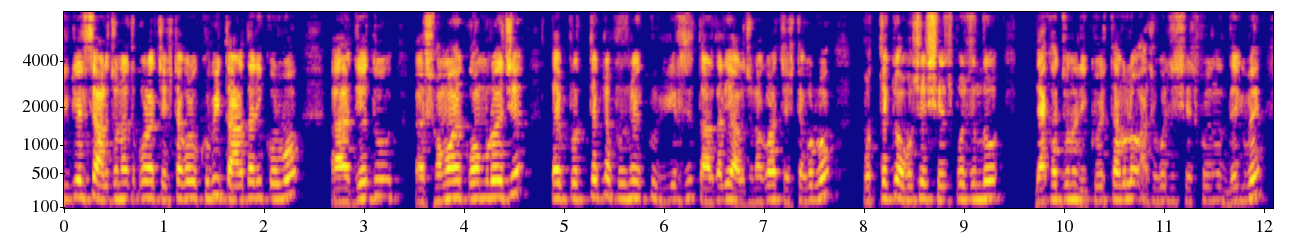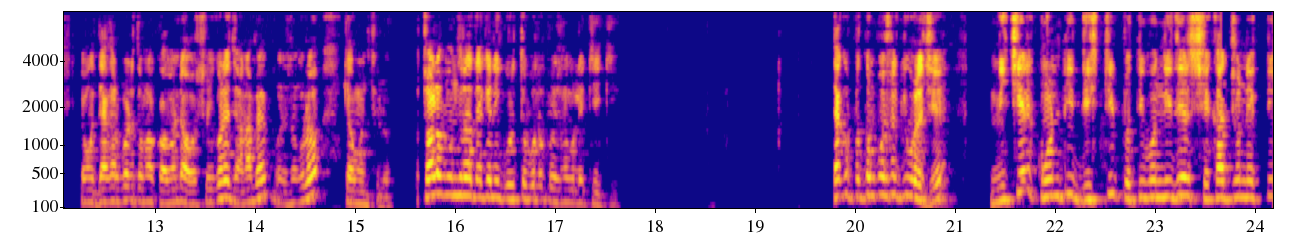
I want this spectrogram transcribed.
ডিটেলসে আলোচনা করার চেষ্টা করব, খুবই তাড়াতাড়ি করব। যেহেতু সময় কম রয়েছে, তাই প্রত্যেকটা প্রশ্ন একটু ডিটেলসে তাড়াতাড়ি আলোচনা করার চেষ্টা করব। প্রত্যেককে অবশ্যই শেষ পর্যন্ত দেখার জন্য রিকোয়েস্ট থাকল, আশা করছি শেষ পর্যন্ত দেখবে এবং দেখার পরে তোমরা কমেন্টে অবশ্যই করে জানাবে, প্রশ্নগুলো কেমন ছিল। চলো বন্ধুরা, দেখে নি গুরুত্বপূর্ণ প্রশ্নগুলো কি কি। দেখো, প্রথম প্রশ্ন কি বলেছে? নিচের কোনটি দৃষ্টি প্রতিবন্ধীদের শেখার জন্য একটি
